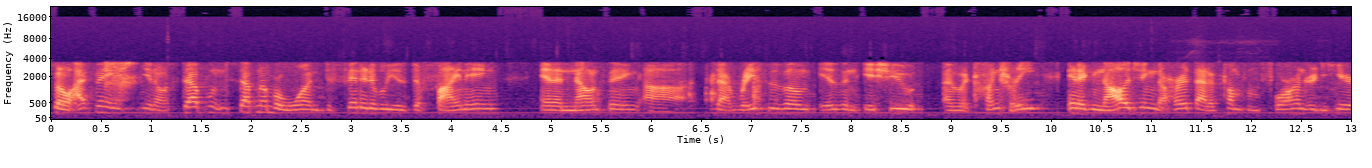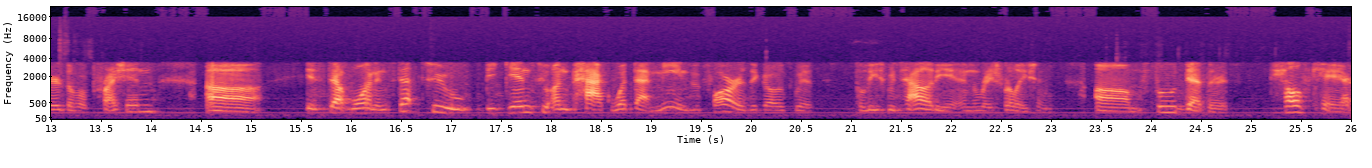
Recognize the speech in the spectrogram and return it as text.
So I think you know step step number one definitively is defining and announcing uh, that racism is an issue as a country and acknowledging the hurt that has come from 400 years of oppression uh, is step one. And step two, begin to unpack what that means as far as it goes with police brutality and race relations, um, food deserts, healthcare,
